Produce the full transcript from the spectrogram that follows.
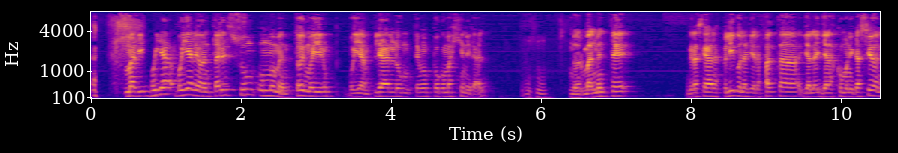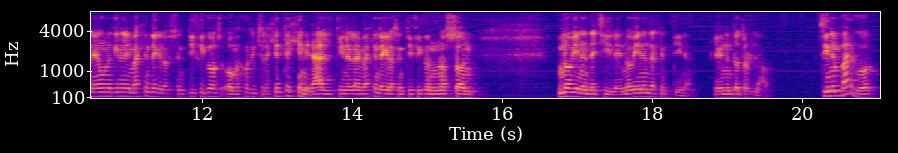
Mati, voy a, voy a levantar el zoom un momento y voy a, voy a ampliarlo a un tema un poco más general. Normalmente, gracias a las películas y a la falta, y a, las comunicaciones, uno tiene la imagen de que los científicos, o mejor dicho, la gente en general tiene la imagen de que los científicos no son, no vienen de Chile, no vienen de Argentina, que vienen de otros lados. Sin embargo,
